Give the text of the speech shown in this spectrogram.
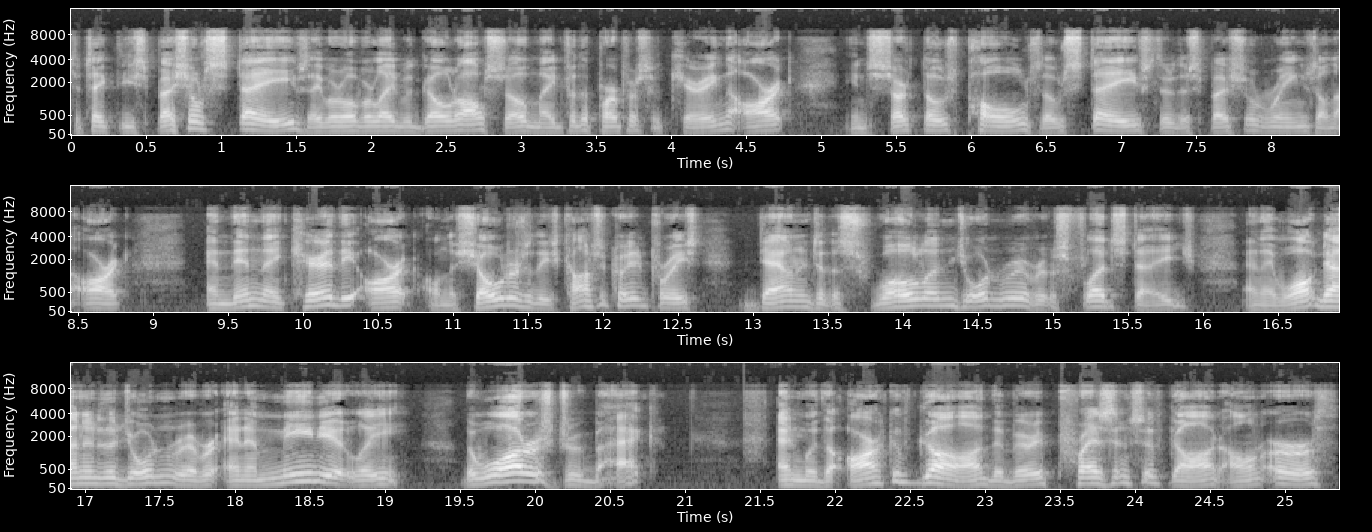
to take these special staves, they were overlaid with gold also, made for the purpose of carrying the ark, insert those poles, those staves, through the special rings on the ark, and then they carried the ark on the shoulders of these consecrated priests down into the swollen Jordan River. It was flood stage, and they walked down into the Jordan River, and immediately the waters drew back, and with the ark of God, the very presence of God on earth,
